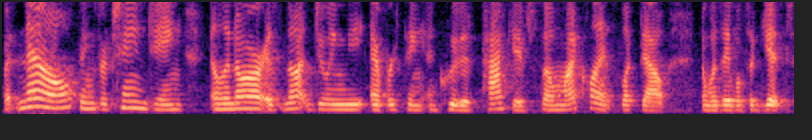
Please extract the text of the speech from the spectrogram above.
But now things are changing and Lennar is not doing the everything included package. So my clients looked out and was able to get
